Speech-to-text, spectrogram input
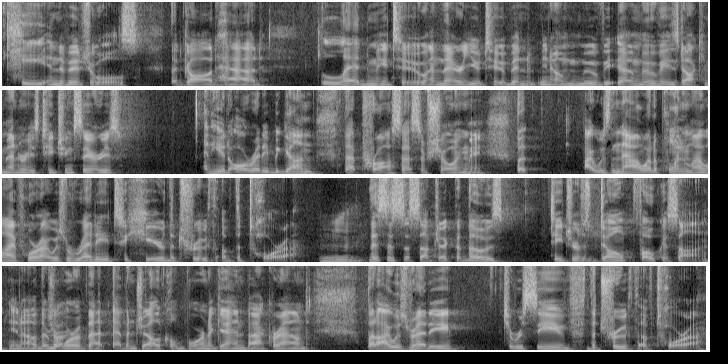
key individuals that God had led me to, and their YouTube and you know movie, uh, movies, documentaries, teaching series, and He had already begun that process of showing me, but. I was now at a point in my life where I was ready to hear the truth of the Torah. Hmm. This is a subject that those teachers don't focus on. You know, they're Sure. more of that evangelical, born again background. But I was ready to receive the truth of Torah.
